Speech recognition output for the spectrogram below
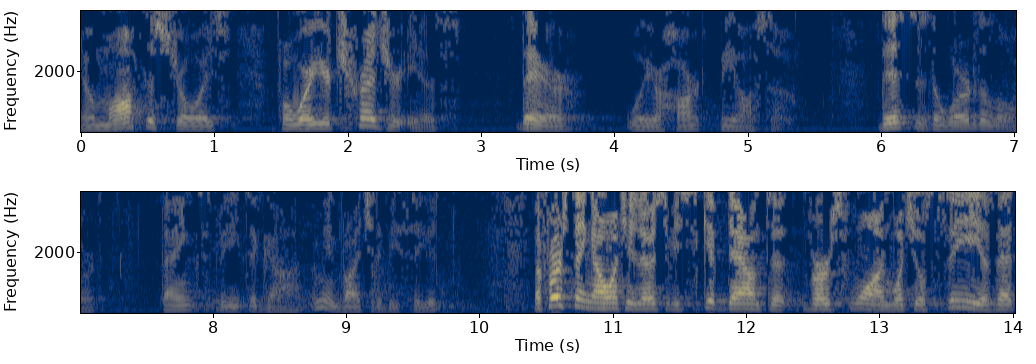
no moth destroys. For where your treasure is, there will your heart be also. This is the word of the Lord. Thanks be to God. Let me invite you to be seated. The first thing I want you to notice, if you skip down to verse 1, what you'll see is that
